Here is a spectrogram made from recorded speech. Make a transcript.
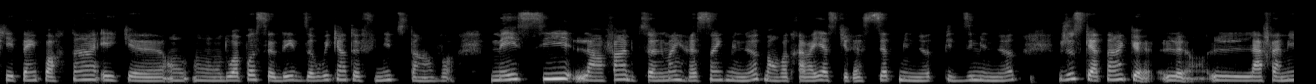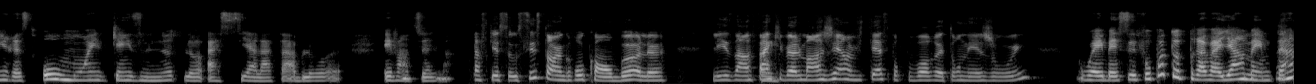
qui est important et qu'on ne doit pas céder, dire oui, quand tu as fini, tu t'en vas. Mais si l'enfant, habituellement, il reste cinq minutes, ben, on va travailler à ce qu'il reste sept minutes, puis dix minutes, jusqu'à temps que la famille reste au moins 15 minutes là, assis à la table, euh, éventuellement. Parce que ça aussi, c'est un gros combat. Là. Les enfants qui veulent manger en vitesse pour pouvoir retourner jouer. Oui, bien, il ne faut pas tout travailler en même temps,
